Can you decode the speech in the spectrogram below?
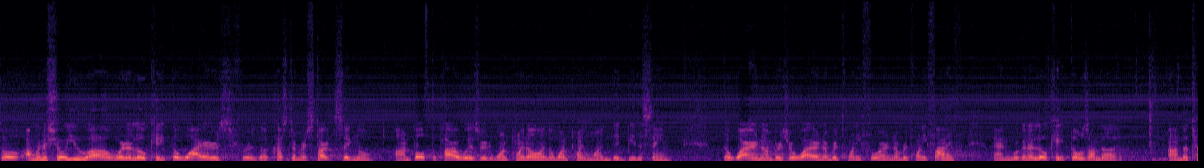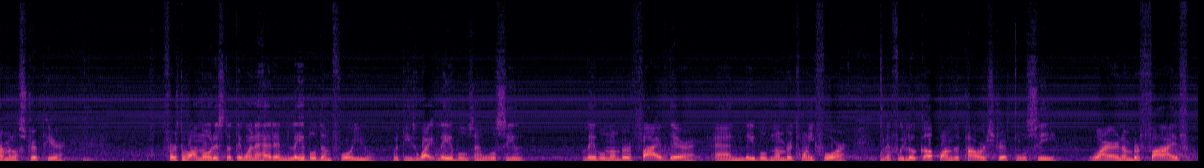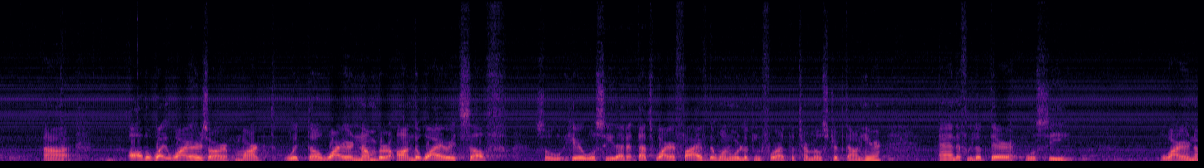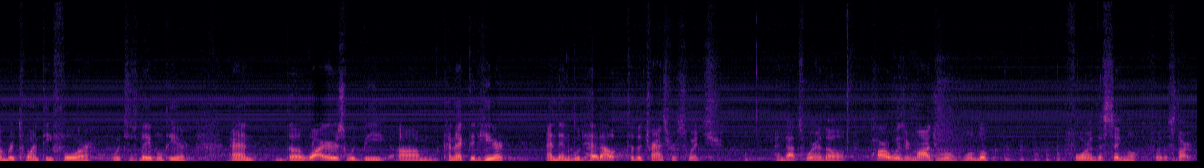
So I'm going to show you uh, where to locate the wires for the customer start signal on both the Power Wizard 1.0 and the 1.1. They'd be the same. The wire numbers are wire number 24 and number 25 and we're going to locate those on the on the terminal strip here. First of all notice that they went ahead and labeled them for you with these white labels and we'll see label number 5 there and label number 24 and if we look up on the power strip we'll see wire number 5 uh, all the white wires are marked with the wire number on the wire itself. So here we'll see that that's wire 5 the one we're looking for at the terminal strip down here. And if we look there we'll see wire number 24 which is labeled here. And the wires would be um, connected here and then would head out to the transfer switch. And that's where the Power Wizard module will look for the signal for the start.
